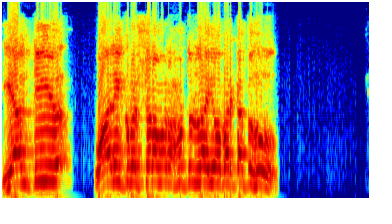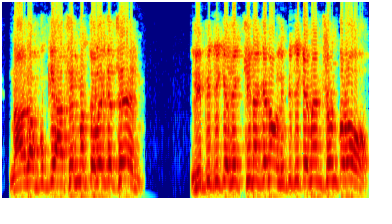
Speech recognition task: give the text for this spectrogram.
ইয়ান্তি ওয়ালাইকুম আসসালাম রহমতুল্লাহ বারকাতুহু। নাজ আপু কি আছেন না চলে গেছেন? লিপিটিকে দেখছি না কেন? লিপিটিকে মেনশন করো।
